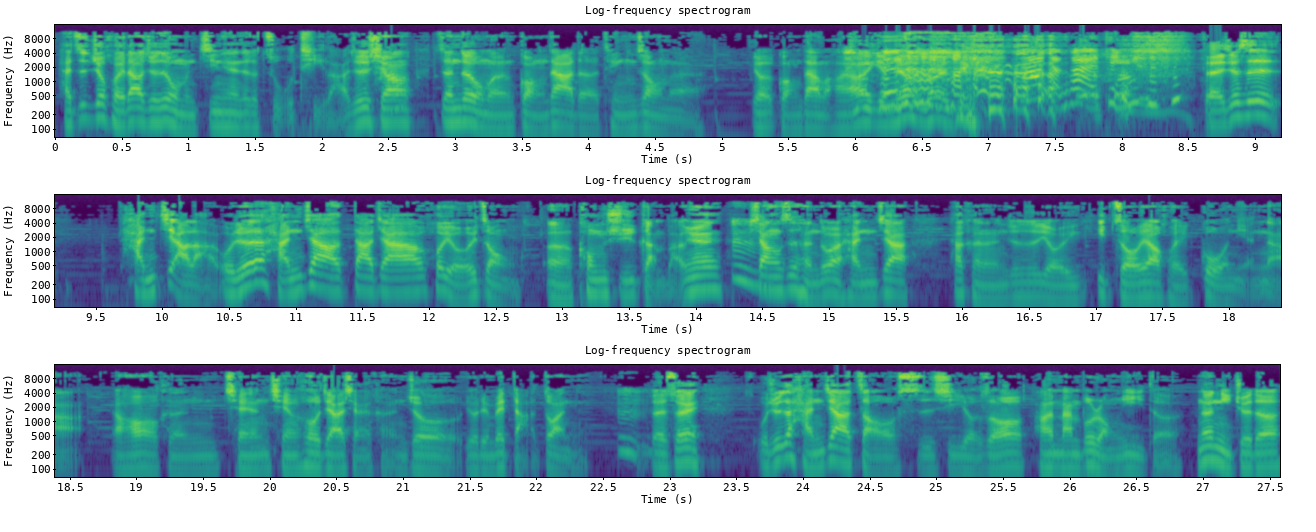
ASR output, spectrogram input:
还是就回到就是我们今天这个主题啦，就是希望针对我们广大的听众呢，有广大嘛，好像也没有很多人听，大家赶快来听。对，就是寒假啦，我觉得寒假大家会有一种呃空虚感吧，因为像是很多人寒假他可能就是有一一周要回过年呐、啊。然后可能前前后加起来可能就有点被打断，嗯，对，所以我觉得寒假找实习有时候还蛮不容易的。那你觉得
